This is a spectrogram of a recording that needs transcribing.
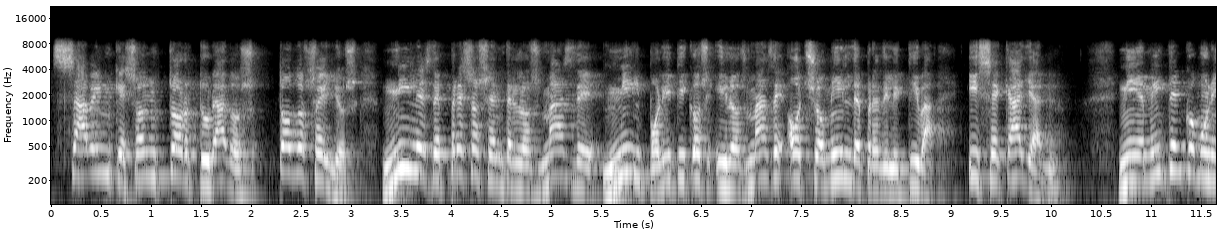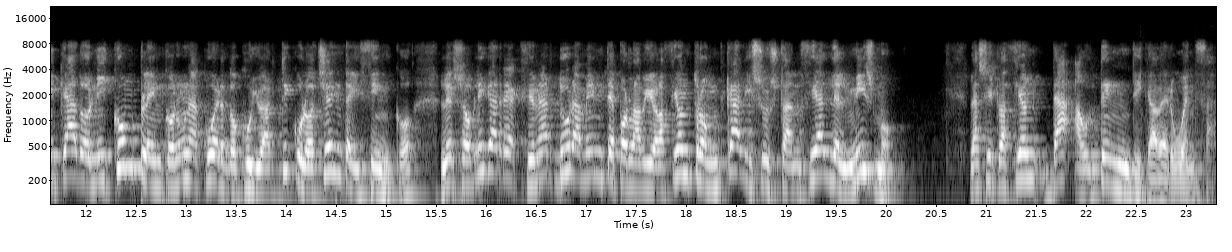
Saben que son torturados, todos ellos, miles de presos entre los más de mil políticos y los más de ocho mil de predilectiva, y se callan ni emiten comunicado ni cumplen con un acuerdo cuyo artículo 85 les obliga a reaccionar duramente por la violación troncal y sustancial del mismo. La situación da auténtica vergüenza.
